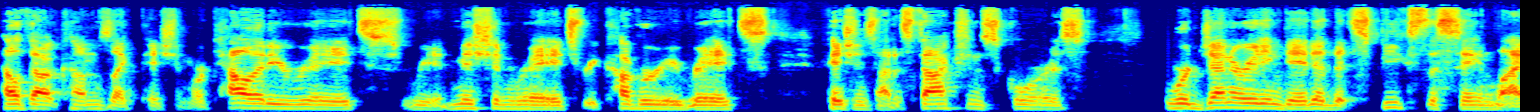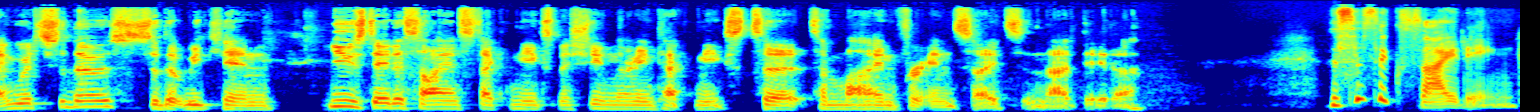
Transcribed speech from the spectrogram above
health outcomes like patient mortality rates, readmission rates, recovery rates, patient satisfaction scores. We're generating data that speaks the same language to those so that we can use data science techniques, machine learning techniques to, to mine for insights in that data. This is exciting.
